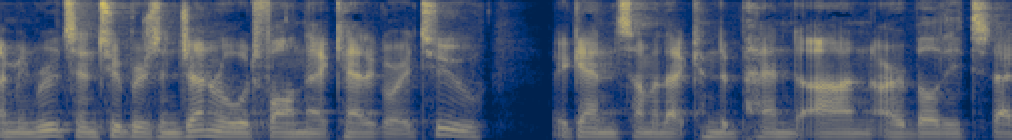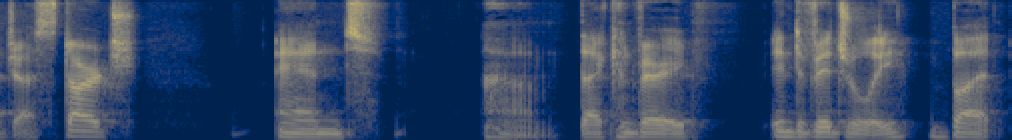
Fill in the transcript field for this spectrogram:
I mean, roots and tubers in general would fall in that category too. Again, some of that can depend on our ability to digest starch, and um, that can vary individually. But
